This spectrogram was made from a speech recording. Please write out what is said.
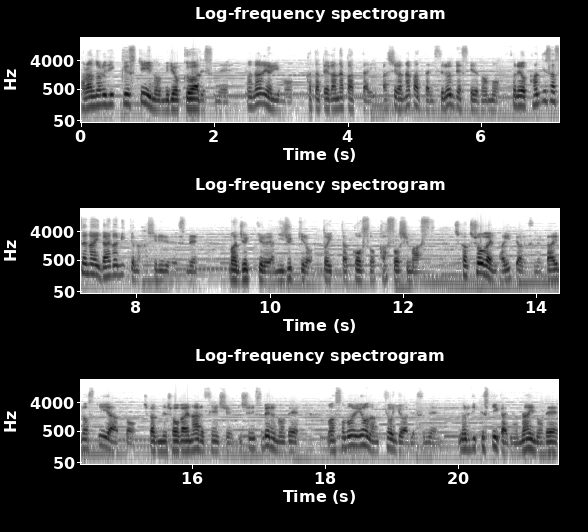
パラノルディックスキーの魅力はですね、まあ、何よりも片手がなかったり、足がなかったりするんですけれども、それを感じさせないダイナミックな走りでですね、まあ、10キロや20キロといったコースを滑走します。視覚障害に限ってはですね、ガイドスキーヤーと視覚に障害のある選手一緒に滑るので、まあ、そのような競技はですね、ノルディックスキーカーにはないので、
